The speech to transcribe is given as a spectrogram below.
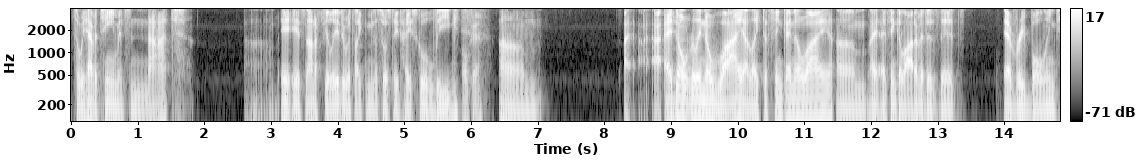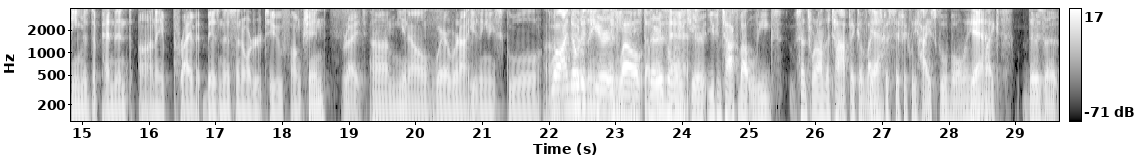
so we have a team. It's not. Um, it- it's not affiliated with like Minnesota State High School League. Okay. Um, I, I, I don't really know why. I like to think I know why. Um, I, I think a lot of it is that every bowling team is dependent on a private business in order to function. Right. Um, you know, where we're not using any school. Um, Well, I notice here buildings, as well, any there like is a link here. You can talk about leagues since we're on the topic of like Yeah. specifically high school bowling. Yeah. And like there's a,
